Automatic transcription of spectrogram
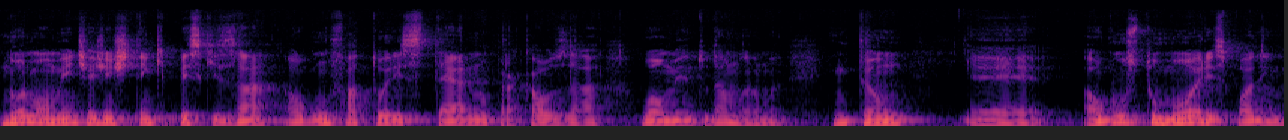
Normalmente a gente tem que pesquisar algum fator externo para causar o aumento da mama. Então, é, alguns tumores podem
